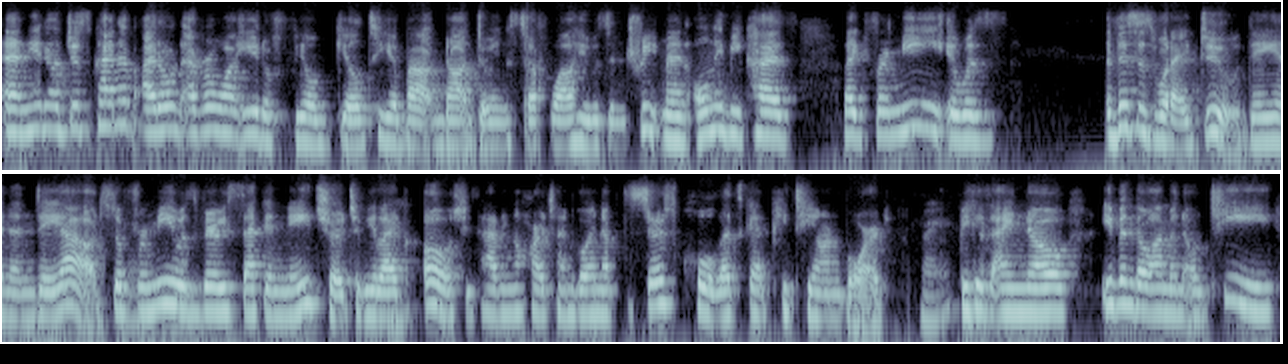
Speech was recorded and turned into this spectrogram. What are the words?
and you know just kind of i don't ever want you to feel guilty about not doing stuff while he was in treatment only because like for me it was this is what I do day in and day out. So for me, it was very second nature to be like, oh, she's having a hard time going up the stairs. Cool, let's get PT on board. Right. Because I know, even though I'm an OT,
